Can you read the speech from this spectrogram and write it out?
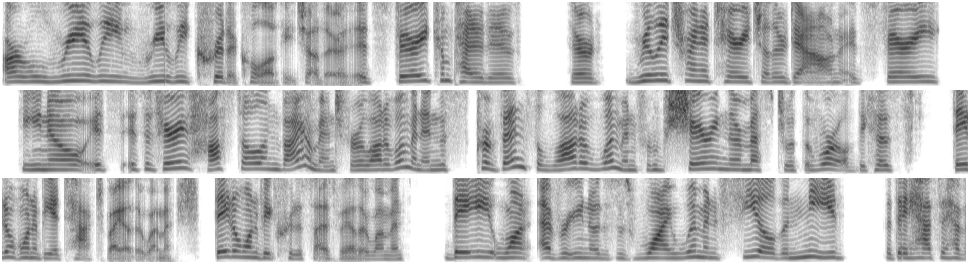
are really, really critical of each other. It's very competitive. They're really trying to tear each other down. It's very you know, it's it's a very hostile environment for a lot of women. And this prevents a lot of women from sharing their message with the world because they don't want to be attacked by other women. They don't want to be criticized by other women. They want every, you know, this is why women feel the need that they have to have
